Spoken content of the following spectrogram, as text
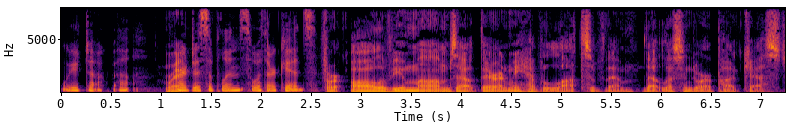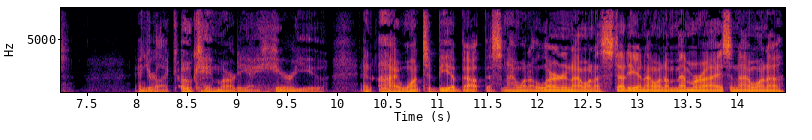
we talk about our disciplines with our kids. For all of you moms out there, and we have lots of them that listen to our podcast. And you're like, okay, Marty, I hear you. And I want to be about this. And I want to learn and I want to study and I want to memorize and I want to,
